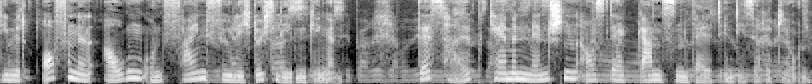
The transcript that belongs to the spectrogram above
die mit offenen Augen und feinfühlig durchs Leben gingen. Deshalb kämen Menschen aus der ganzen Welt in diese Region.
